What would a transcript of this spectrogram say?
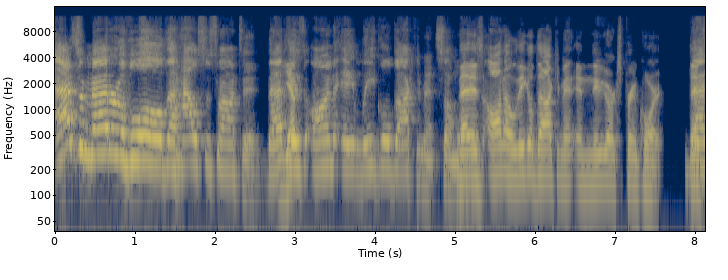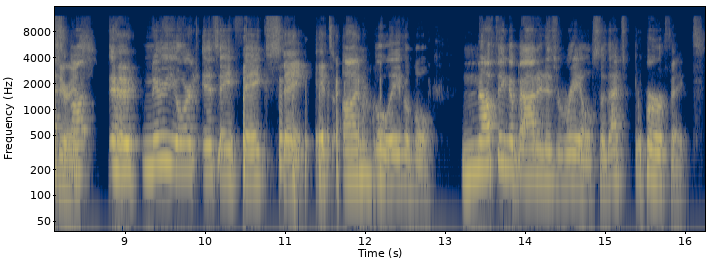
As a matter of law, the house is haunted. That is Yep. on a legal document somewhere. That is on a legal document in New York Supreme Court. Dead That's serious. Dude, New York is a fake state. it's unbelievable. Nothing about it is real, so that's perfect.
